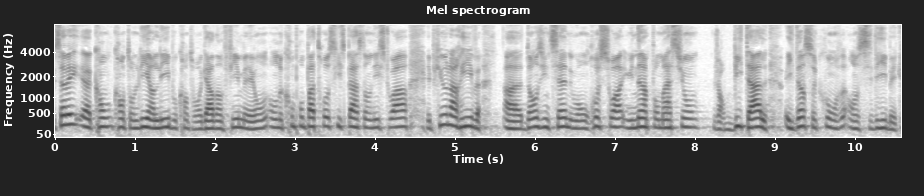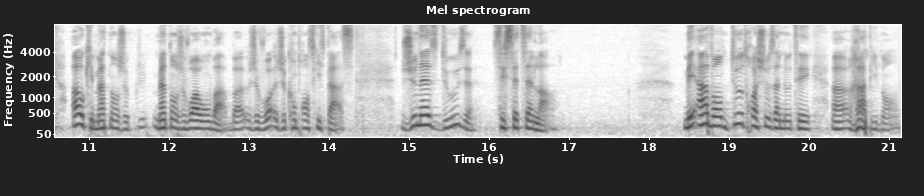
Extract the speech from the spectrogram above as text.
Vous savez, euh, quand, on lit un livre ou quand on regarde un film et on, ne comprend pas trop ce qui se passe dans l'histoire, et puis on arrive euh, dans une scène où on reçoit une information genre vitale, et d'un seul coup on, se dit, mais ah ok, maintenant je, maintenant je vois où on va, bah, je, vois, je comprends ce qui se passe. Genèse 12, c'est cette scène-là. Mais avant, deux ou trois choses à noter euh, rapidement.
